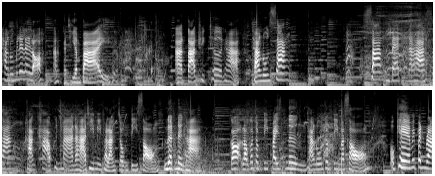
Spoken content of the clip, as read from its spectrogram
ทางนู้นไม่เล่นอะไรเหรอ อะ กระเทียมไป อะ ตาทริกเทิร์นค่ะ ทางนู้นสร้าง สร้างแบทนะคะ สร้างค้างข่าวขึ้นมานะคะ ที่มีพลังโจมตี 2 เลือดหนึ่งค่ะ ก็เราก็โจมตีไป 1 ทางนู้นโจมตีมา 2 โอเคไม่เป็นไร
